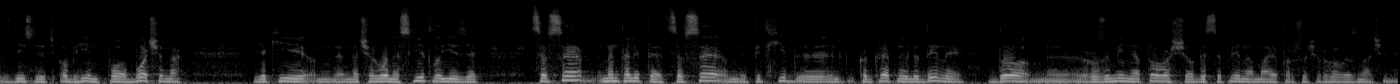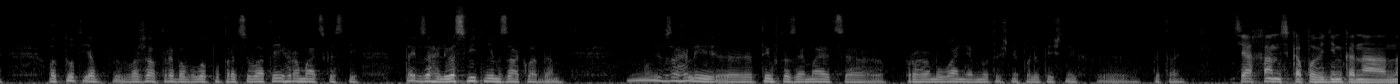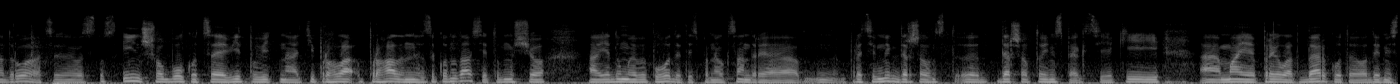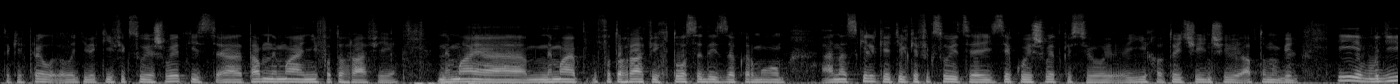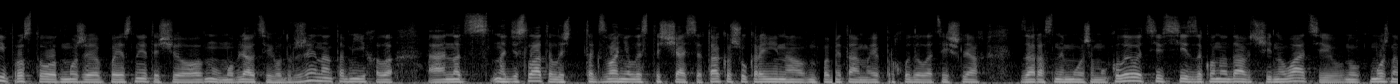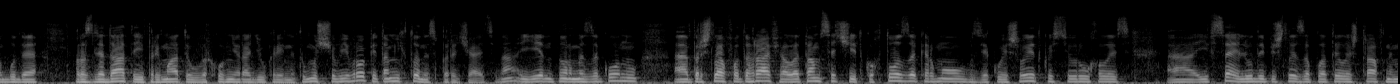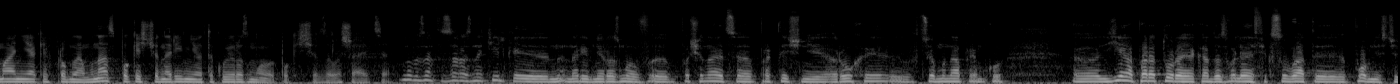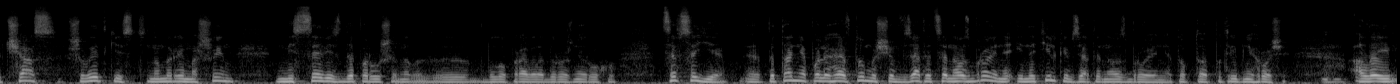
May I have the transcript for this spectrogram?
здійснюють обгін по обочинах, які на червоне світло їздять. Це все менталітет, це все підхід е, конкретної людини до е, розуміння того, що дисципліна має першочергове значення. От тут я б вважав, треба було попрацювати і громадськості, та й взагалі освітнім закладам. Ну і взагалі е, тим, хто займається програмуванням внутрішньополітичних питань. Ця хамська поведінка на, на дорогах, це з іншого боку, це відповідь на ті прогалини в законодавстві, тому що я думаю, ви погодитесь, пане Олександре, працівник е, Державтоінспекції, який має прилад Беркут, один із таких приладів, який фіксує швидкість. Там немає ні фотографії, немає, немає фотографій, хто сидить за кермом. А наскільки тільки фіксується, з якою швидкістю їхав той чи інший автомобіль. І водій просто от може пояснити, що ну, мовляв, це його дружина там їхала, надіслати лише так звані листи щастя. Також Україна, пам'ятаємо, як проходила цей шлях, зараз не можемо. Коли оці всі законодавчі інновації ну, можна буде розглядати і приймати у Верховній Раді України, тому що в Європі там ніхто не сперечається. Да? Є норми закону, е, прийшла фотографія, але там все чітко, хто за кермом, з якою швидкістю рухались. Е, І все, люди пішли, заплатили штраф, немає ніяких проблем. У нас поки що на рівні такої розмови поки що залишається. Ну, ви знаєте, зараз не тільки на рівні розмов е, починаються практичні рухи в цьому напрямку. Є апаратура, яка дозволяє фіксувати повністю час, швидкість, номери машин, місцевість, де порушено е, було правила дорожнього руху. Це все є. Е, Питання полягає в тому, щоб взяти це на озброєння і не тільки взяти на озброєння, тобто потрібні гроші, але й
